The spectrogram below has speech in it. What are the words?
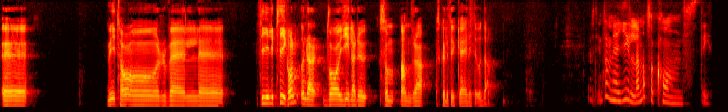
Eh, vi tar väl... Eh, Filip Sigholm undrar, vad gillar du som andra skulle tycka är lite udda? Jag vet inte om jag gillar något så konstigt.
